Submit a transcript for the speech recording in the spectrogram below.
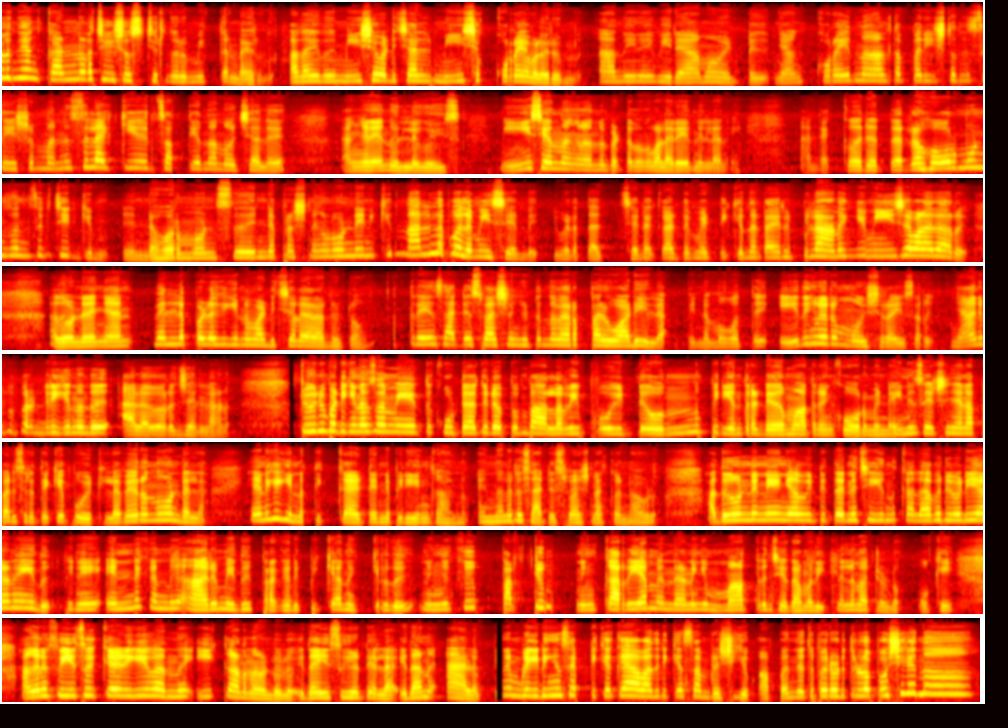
കാലം ഞാൻ കണ്ണടച്ച് വിശ്വസിച്ചിരുന്ന ഒരു മിത്തുണ്ടായിരുന്നു അതായത് മീശ പഠിച്ചാൽ മീശ കുറേ വളരുമെന്ന് അതിന് വിരാമമിട്ട് ഞാൻ കുറേ നാളത്തെ പരീക്ഷണത്തിന് ശേഷം മനസ്സിലാക്കിയ ഒരു സത്യം എന്താണെന്ന് വെച്ചാൽ അങ്ങനെയൊന്നുമില്ല ഗോയ്സ്. മീശയൊന്നും അങ്ങനെയൊന്നും പെട്ടെന്ന് വളരുന്നില്ലെന്നേ അതൊക്കെ ഓരോരുത്തരുടെ ഹോർമോൺസ് അനുസരിച്ചിരിക്കും. എന്റെ ഹോർമോൺസിന്റെ പ്രശ്നങ്ങൾ കൊണ്ട് എനിക്ക് നല്ലപോലെ മീശയുണ്ട്. ഇവിടുത്തെ അച്ഛനെക്കാട്ടും വെട്ടിക്കുന്ന ടൈപ്പിലാണെങ്കിൽ മീശ വളരാറ്. അതുകൊണ്ട് ഞാൻ വല്ലപ്പോഴൊക്കെ ഇങ്ങനെ വടിച്ച് കളയാറാണ് കേട്ടോ. അത്രയും സാറ്റിസ്ഫാക്ഷൻ കിട്ടുന്ന വേറെ പരിപാടിയില്ല. പിന്നെ മുഖത്ത് ഏതെങ്കിലും ഒരു മോയ്സ്ചറൈസർ ഞാനിപ്പോൾ പറഞ്ഞിരിക്കുന്നത് അലോവേറ ജെല്ലാണ്. ടൂവിന് പഠിക്കുന്ന സമയത്ത് കൂട്ടുകാരത്തിനൊപ്പം പാർലറിൽ പോയിട്ട് ഒന്ന് പിരിയൻ ത്രെഡ് മാത്രം എനിക്ക് ഓർമ്മയുണ്ട്. അതിന് ശേഷം ഞാൻ ആ പരിസരത്തേക്ക് പോയിട്ടില്ല. വേറെ ഒന്നും കൊണ്ടല്ല. എനിക്ക് ഇങ്ങനെ തിക്കായിട്ട് എന്റെ പിരിയം കാണണം. എന്നാലൊരു സാറ്റിസ്ഫാക്ഷൻ ഒക്കെ ഉണ്ടാവുള്ളൂ. അതുകൊണ്ട് തന്നെ ഞാൻ വീട്ടിൽ തന്നെ ചെയ്യുന്ന കലാപരിപാടിയാണ് ഇത്. പിന്നെ എന്നെ കണ്ട് ആരും ഇത് പ്രകടിപ്പിക്കാൻ നിൽക്കരുത് നിങ്ങൾക്ക് പറ്റും. നിങ്ങൾക്കറിയാം എന്നാണെങ്കിൽ മാത്രം ചെയ്താൽ മതി. ഇതെല്ലാം മറ്റുണ്ടോ? ഓക്കെ അങ്ങനെ ഫീസ് കഴുകി വന്ന് ഈ കാണുന്നുണ്ടല്ലോ ഇത് ഐസ് കെട്ടിയല്ല. ഇതാണ് ആലം. ബ്ലീഡിങ് സെപ്റ്റിക് ഒക്കെ ആവാതിരിക്കാൻ സംരക്ഷിക്കും. അപ്പം ഇന്നത്തെ എന്നാ.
